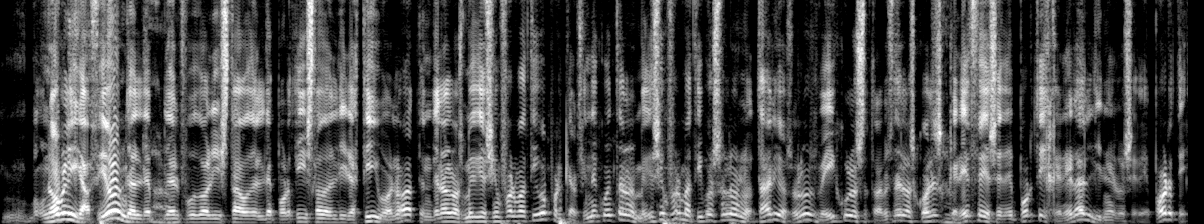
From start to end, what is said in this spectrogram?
una obligación del, del, futbolista o del deportista o del directivo, ¿no? Atender a los medios informativos, porque al fin de cuentas los medios informativos son los notarios, son los vehículos a través de los cuales crece ese deporte y genera el dinero ese deporte.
